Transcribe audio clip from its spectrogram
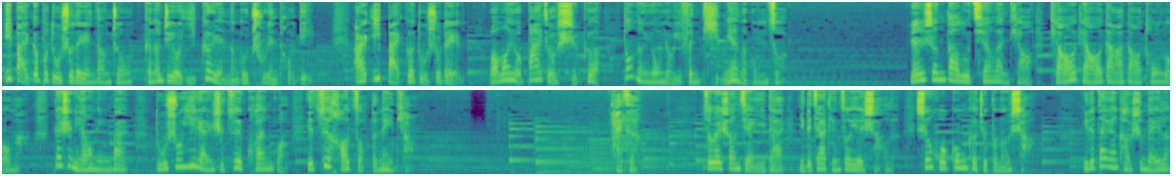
一百个不读书的人当中，可能只有一个人能够出人头地，而一百个读书的人，往往有八九十个都能拥有一份体面的工作。人生道路千万条，条条大道通罗马，但是你要明白，读书依然是最宽广也最好走的那条。孩子，作为双减一代，你的家庭作业少了，生活功课却不能少。你的单元考试没了，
